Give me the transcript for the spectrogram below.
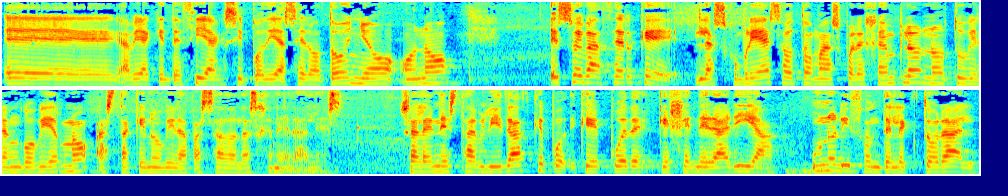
eh, había quien decía que si podía ser otoño o no. Eso iba a hacer que las comunidades autónomas, por ejemplo, no tuvieran gobierno hasta que no hubiera pasado a las generales. O sea, la inestabilidad que, que puede, que generaría un horizonte electoral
